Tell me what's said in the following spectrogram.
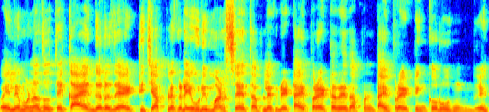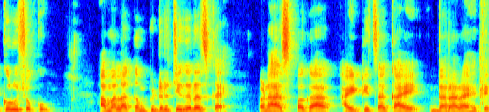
पहिले म्हणत होते काय गरज आहे आय टीची? आपल्याकडे एवढी माणसं आहेत आपल्याकडे टाईपरायटर आहेत आपण टाईपरायटिंग करून हे करू शकू. आम्हाला कम्प्युटरची गरज काय? पण आज बघा आय टीचा काय दरार आहे ते.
